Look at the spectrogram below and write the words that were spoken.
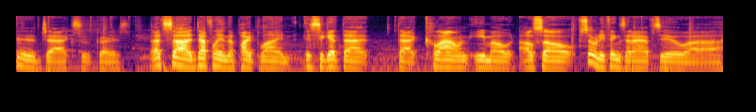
Jax, of course. That's uh, definitely in the pipeline. Is to get that that clown emote. Also, so many things that I have to uh,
